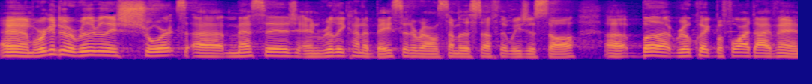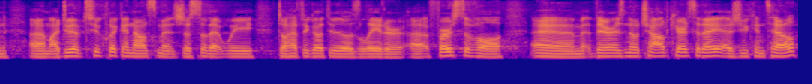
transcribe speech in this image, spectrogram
Um, we're going to do a really, really short uh, message and really kind of base it around some of the stuff that we just saw. Uh, but, real quick, before I dive in, um, I do have two quick announcements just so that we don't have to go through those later. Uh, first of all, um, there is no childcare today, as you can tell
